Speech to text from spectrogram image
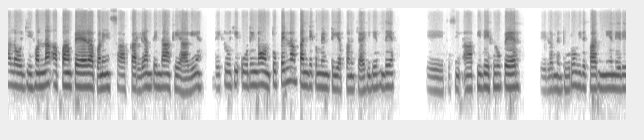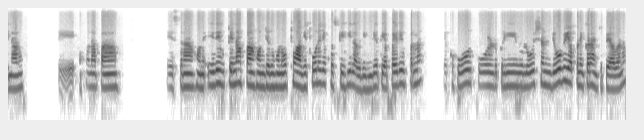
ਆ ਲਓ ਜੀ, ਹੁਣ ਨਾ ਆਪਾਂ ਪੈਰ ਆਪਣੇ ਸਾਫ਼ ਕਰ ਲਿਆ, ਤੇ ਨਹਾ ਕੇ ਆ ਗਏ ਆ। ਦੇਖ ਜੀ, ਉਹਦੇ ਨਹਾਉਣ ਤੋਂ ਪਹਿਲਾਂ 5 ਮਿੰਟ ਹੀ ਆਪਾਂ ਨੂੰ ਚਾਹੀਦੇ ਹੁੰਦੇ ਆ। ਤੇ ਤੁਸੀਂ ਆਪ ਹੀ ਦੇਖ ਲਓ ਪੈਰ। ਪਹਿਲਾਂ ਮੈਂ ਦੂਰੋਂ ਵੀ ਦਿਖਾ ਦਿੰਦੀ ਆ ਨੇੜੇ ਨਾਲੋਂ। ਤੇ ਹੁਣ ਆਪਾਂ ਇਸ ਤਰ੍ਹਾਂ ਹੁਣ ਇਹਦੇ ਉੱਤੇ ਨਾ ਆਪਾਂ ਹੁਣ ਜਦੋਂ ਹੁਣ ਉੱਥੋਂ ਆ ਕੇ ਥੋੜੇ ਜਿਹਾ ਖੁਸ਼ਕੀ ਜਿਹੀ ਲੱਗਦੀ ਹੁੰਦੀ ਤੇ ਆਪਾਂ ਇਹਦੇ ਉੱਪਰ ਨਾ ਇੱਕ ਹੋਰ ਕੋਲਡ ਕਰੀਮ ਲੋਸ਼ਨ ਜੋ ਵੀ ਆਪਣੇ ਘਰਾਂ 'ਚ ਪਿਆ ਵਾ ਨਾ,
